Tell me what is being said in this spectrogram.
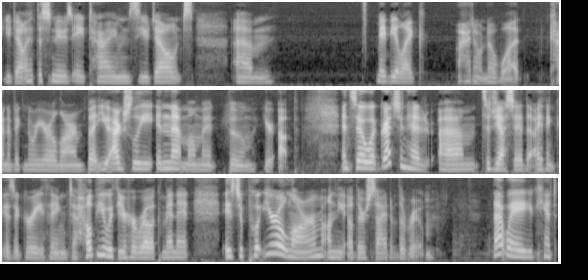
You don't hit the snooze eight times. You don't, um, maybe like, I don't know what, kind of ignore your alarm, but you actually, in that moment, boom, you're up. And so, what Gretchen had um, suggested that I think is a great thing to help you with your heroic minute is to put your alarm on the other side of the room. That way, you can't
